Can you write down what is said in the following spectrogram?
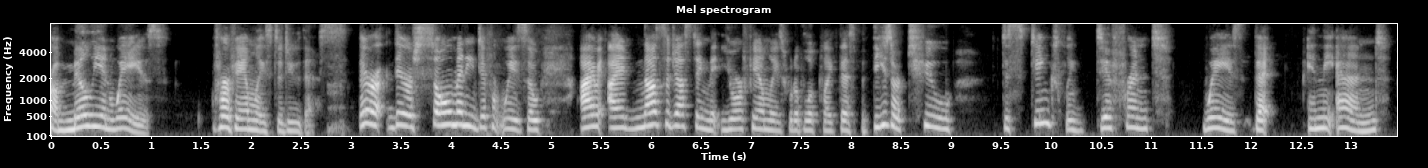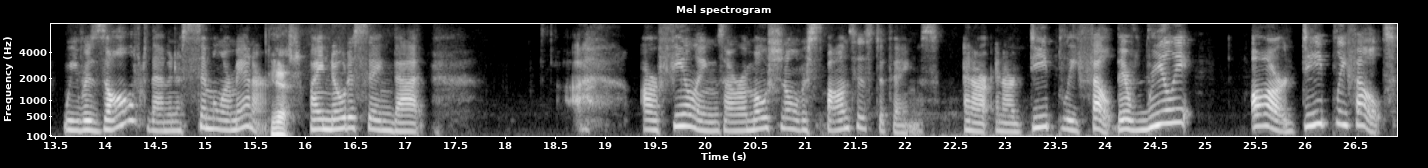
are a million ways for families to do this. There are there are so many different ways. So I I'm not suggesting that your families would have looked like this, but these are two distinctly different ways that in the end we resolved them in a similar manner Yes. by noticing that uh, our feelings, our emotional responses to things and our and our deeply felt, there really are deeply felt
